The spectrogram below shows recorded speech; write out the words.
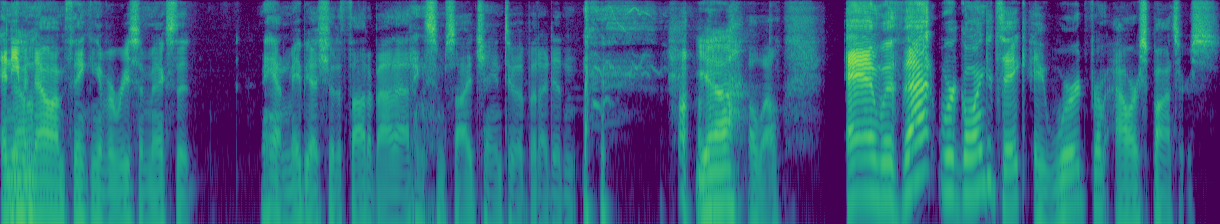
And no? even now I'm thinking of a recent mix that, man, maybe I should have thought about adding some sidechain to it, but I didn't. yeah. Oh, well. And with that, we're going to take a word from our sponsors.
